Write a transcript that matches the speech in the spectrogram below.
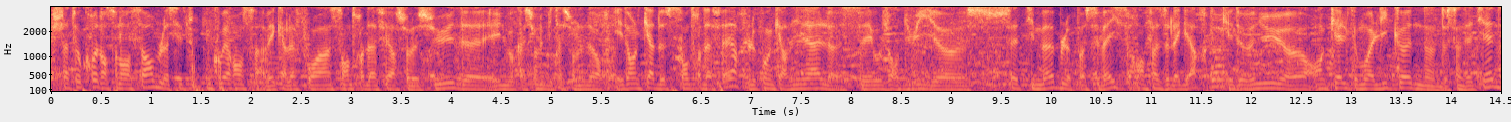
Château-Creux, dans son ensemble, c'est toute une cohérence avec à la fois un centre d'affaires sur le sud et une vocation d'habitation du nord. Et dans le cas de ce centre d'affaires, le point cardinal, c'est aujourd'hui euh, cet immeuble post-Weiss en face de la gare, qui est devenu euh, en quelques mois l'icône de Saint-Etienne.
